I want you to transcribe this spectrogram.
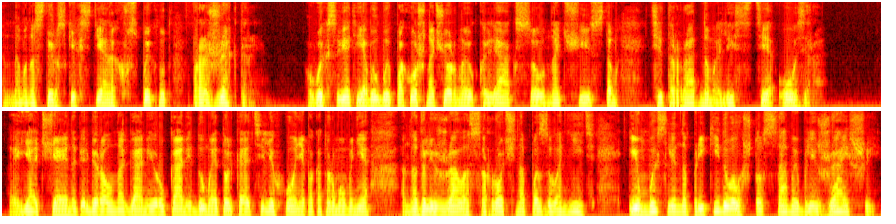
на монастырских стенах вспыхнут прожекторы. В их свете я был бы похож на черную кляксу на чистом тетрадном листе озера. Я отчаянно перебирал ногами и руками, думая только о телефоне, по которому мне надлежало срочно позвонить, и мысленно прикидывал, что самый ближайший.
